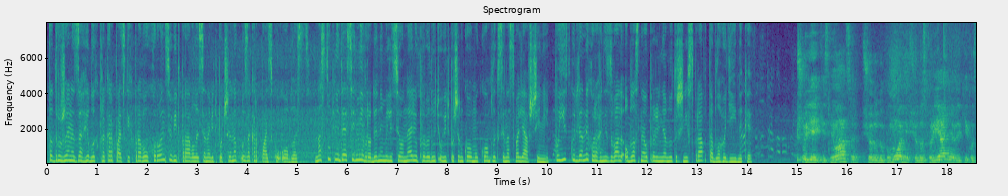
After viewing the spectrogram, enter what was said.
та дружини загиблих прикарпатських правоохоронців відправилися на відпочинок у Закарпатську область. Наступні 10 днів родини міліціонерів проведуть у відпочинковому комплексі на Свалявщині. Поїздку для них організували обласне управління внутрішніх справ та благодійники. Якщо є якісь нюанси щодо допомоги, щодо сприяння в якихось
